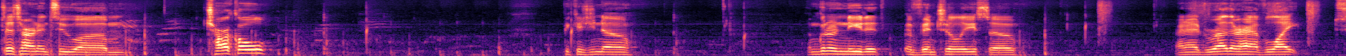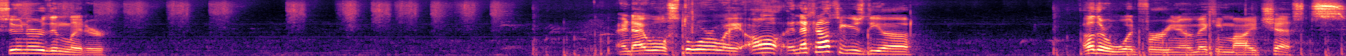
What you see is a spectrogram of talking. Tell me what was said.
to turn into um, charcoal because you know I'm gonna need it eventually. So and I'd rather have light sooner than later. And I will store away all, and I can also use the uh, other wood for, you know, making my chests.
